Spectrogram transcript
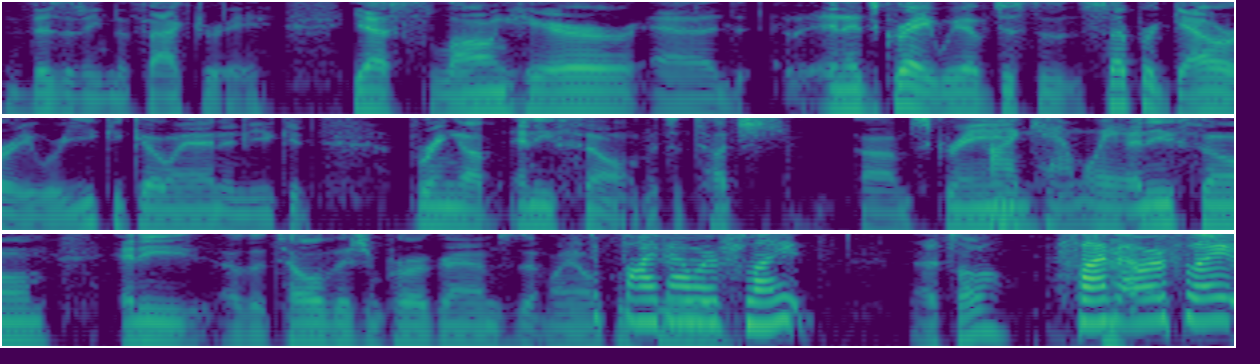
visiting the factory. Yes, long hair, and and it's great. We have just a separate gallery where you could go in and you could bring up any film. It's a touch um, screen. I can't wait. Any film, any of the television programs that my It's a five hour flight. That's all. Five hour flight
